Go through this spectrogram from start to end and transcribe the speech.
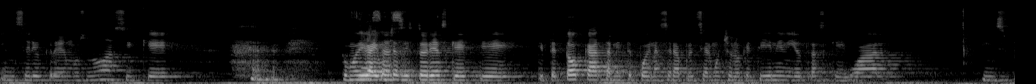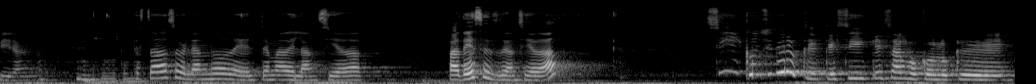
en serio creemos, ¿no? Así que, como digo, hay muchas historias que, que, que, te tocan, también te pueden hacer apreciar mucho lo que tienen y otras que igual inspiran, ¿no? Estabas hablando del tema de la ansiedad. ¿Padeces de ansiedad? Sí, considero que, que sí, que es algo con lo que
